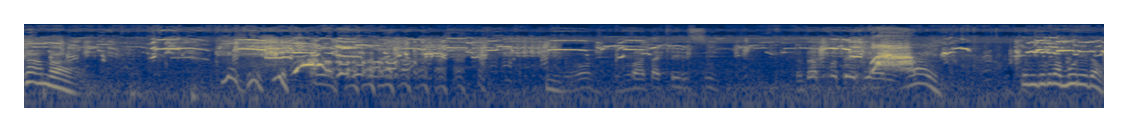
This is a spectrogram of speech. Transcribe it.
Come on. Look, look, look. Ils vont attaquer ici. On doit protéger Ali. Hey, তুমি দুগুলা মুড়ি দাও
